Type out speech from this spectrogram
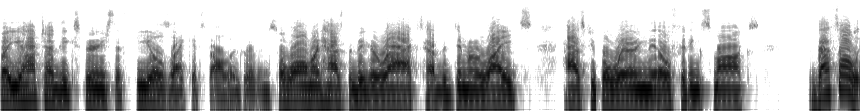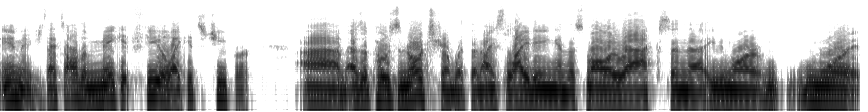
but you have to have the experience that feels like it's dollar driven. So Walmart has the bigger racks, have the dimmer lights, has people wearing the ill-fitting smocks. That's all image. That's all to make it feel like it's cheaper. Um, as opposed to Nordstrom with the nice lighting and the smaller racks and the more more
